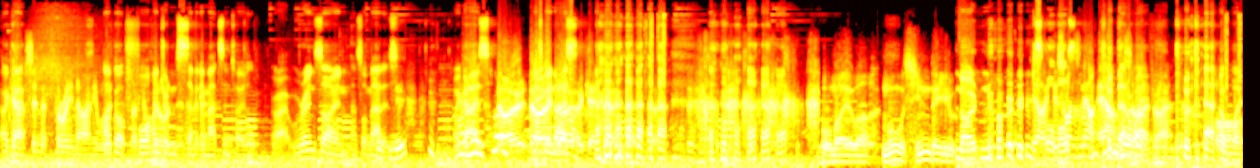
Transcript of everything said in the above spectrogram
Okay, I've seen at 390 wood. I've got so I can build 470 in a minute. mats in total. Alright, we're in zone. That's what matters. You? Alright, guys. No, no, Let's be no. nice. Okay, no, no, no. お前はもう死んでいる。 No, no, Yeah, like this Smallballs. one's now Put that away. outside, right? Put that Oh. away.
